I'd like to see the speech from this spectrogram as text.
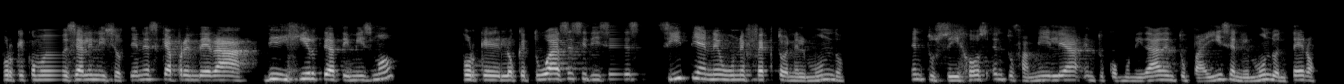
porque como decía al inicio, tienes que aprender a dirigirte a ti mismo porque lo que tú haces y dices sí tiene un efecto en el mundo, en tus hijos, en tu familia, en tu comunidad, en tu país, en el mundo entero.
